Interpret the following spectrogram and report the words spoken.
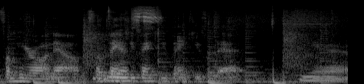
from here on out. So thank yes. you, thank you, thank you for that. Yeah,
